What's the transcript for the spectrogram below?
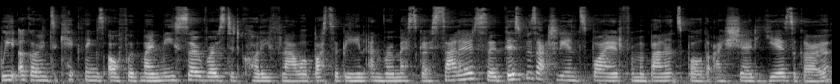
We are going to kick things off with my miso roasted cauliflower, butter bean and romesco salad. So this was actually inspired from a balance bowl that I shared years ago.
